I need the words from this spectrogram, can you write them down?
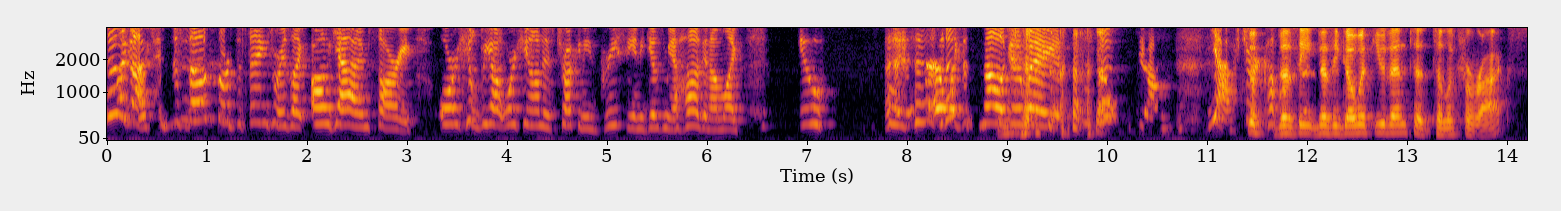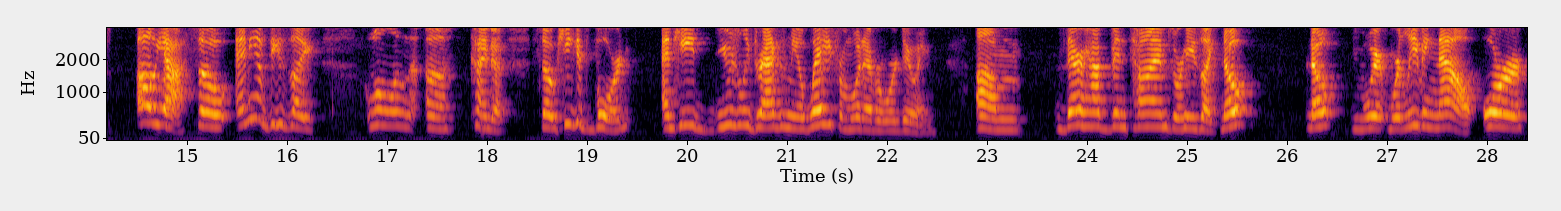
my gosh, it's just those sorts of things where he's like, "Oh yeah, I'm sorry," or he'll be out working on his truck and he's greasy and he gives me a hug and I'm like, "Ew." I don't like the smell. Get away. And, you know, yeah, sure. a couple does he does he go with you then to, to look for rocks? Oh yeah. So any of these like well uh kind of. So he gets bored and he usually drags me away from whatever we're doing. Um there have been times where he's like, "Nope. Nope. We're we're leaving now." Or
